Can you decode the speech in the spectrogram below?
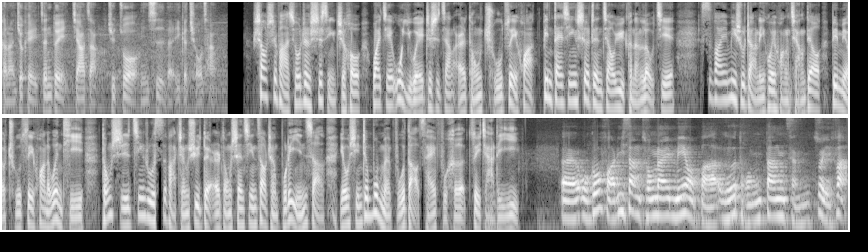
可能就可以针对家长去做民事的一个求偿。少司法修正施行之后，外界误以为这是将儿童除罪化，并担心社政教育可能漏接。司法院秘书长林辉煌强调，并没有除罪化的问题。同时，进入司法程序对儿童身心造成不利影响，由行政部门辅导才符合最佳利益。呃，我国法律上从来没有把儿童当成罪犯，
